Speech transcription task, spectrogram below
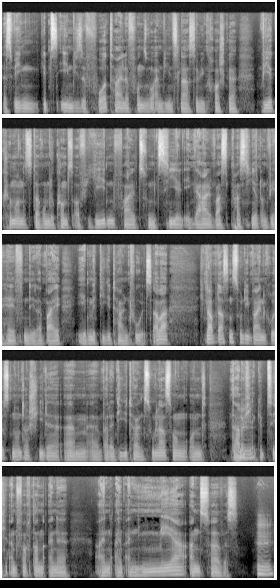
Deswegen gibt es eben diese Vorteile von so einem Dienstleister wie Kroschke. Wir kümmern uns darum, du kommst auf jeden Fall zum Ziel, egal was passiert und wir helfen dir dabei eben mit digitalen Tools. Aber ich glaube, das sind so die beiden größten Unterschiede ähm, äh, bei der digitalen Zulassung und dadurch mhm. ergibt sich einfach dann eine, ein, ein, ein Mehr an Service. Mhm.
